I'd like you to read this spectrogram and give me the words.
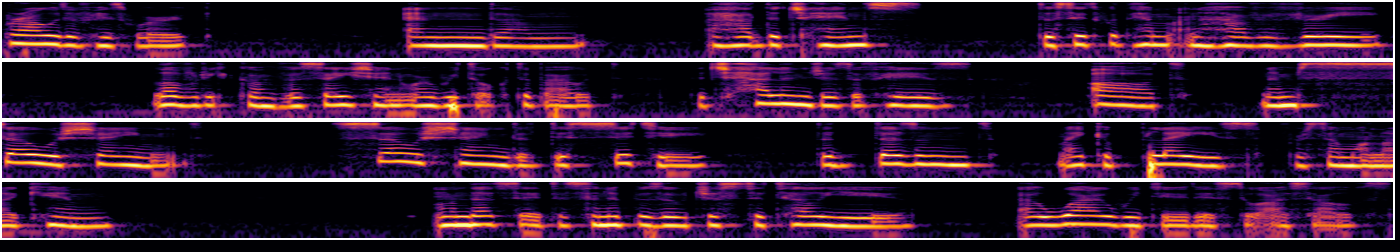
proud of his work, and um, I had the chance to sit with him and have a very lovely conversation where we talked about the challenges of his art. And I'm so ashamed, so ashamed of this city that doesn't make a place for someone like him. And that's it, it's an episode just to tell you uh, why we do this to ourselves.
